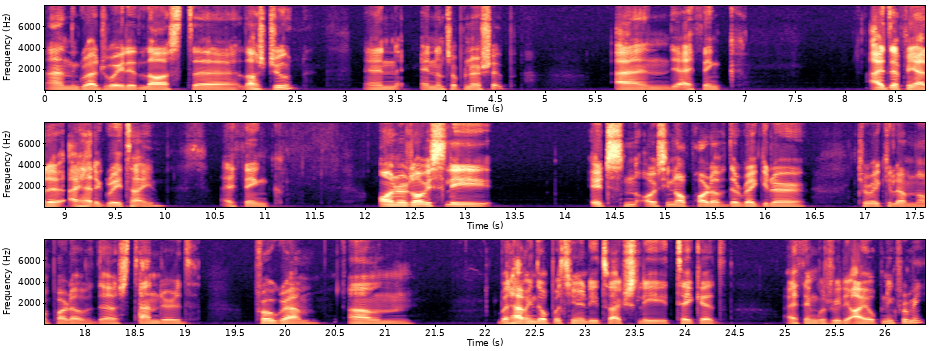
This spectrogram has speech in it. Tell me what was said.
and graduated last uh, last June, in in entrepreneurship. And yeah, I think I definitely had a I had a great time. I think honors obviously it's obviously not part of the regular curriculum, not part of the standard program. Um, but having the opportunity to actually take it, I think was really eye opening for me.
